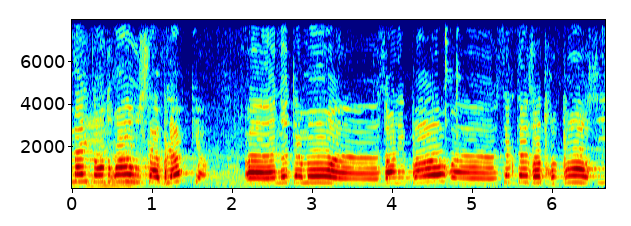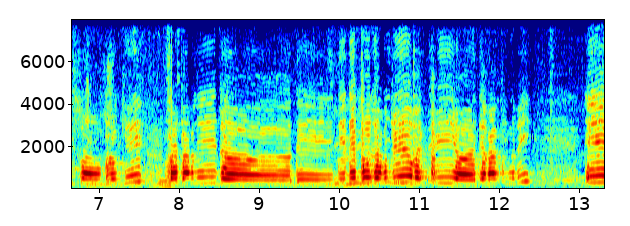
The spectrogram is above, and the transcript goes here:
Mal d'endroits où ça bloque, euh, notamment euh, dans les ports. euh, certains entrepôts aussi sont bloqués, sans parler de- des, dépôts d'ordures et puis des raffineries. Et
